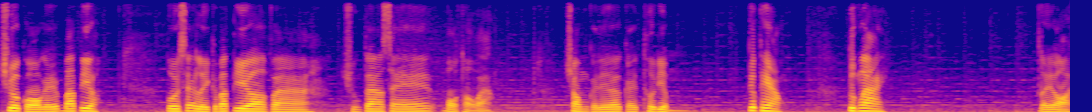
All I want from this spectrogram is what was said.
chưa có cái ba tia. Tôi sẽ lấy cái ba tia và chúng ta sẽ bỏ thỏ vào Trong cái cái thời điểm tiếp theo Tương lai. Đấy rồi.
